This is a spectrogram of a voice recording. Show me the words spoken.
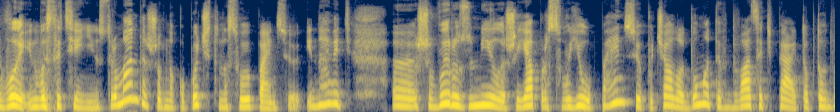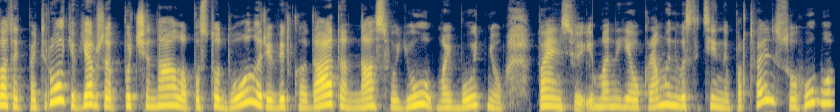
В інвестиційні інструменти, щоб накопичити на свою пенсію. І навіть, е, щоб ви розуміли, що я про свою пенсію почала думати в 25. Тобто в 25 років я вже починала по 100 доларів відкладати на свою майбутню пенсію. І в мене є окремий інвестиційний портфель сугубо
